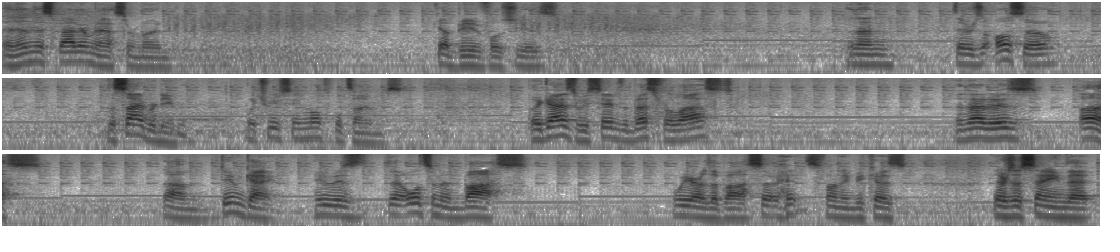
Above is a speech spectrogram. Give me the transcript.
And then the Spider Mastermind. Look how beautiful she is. And then there's also the Cyber Demon, which we've seen multiple times. But guys, we saved the best for last, and that is us, um, Doom Guy, who is the ultimate boss. We are the boss, so it's funny because there's a saying that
